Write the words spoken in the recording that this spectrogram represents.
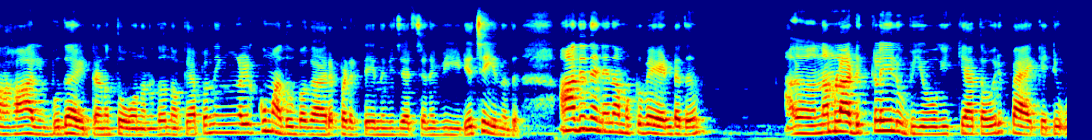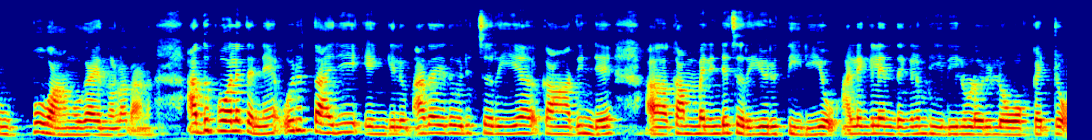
മഹാ അത്ഭുതമായിട്ടാണ് തോന്നുന്നത് എന്നൊക്കെ. അപ്പം നിങ്ങൾക്കും അത് ഉപകാരപ്പെടട്ടെ എന്ന് വിചാരിച്ചാണ് വീഡിയോ ചെയ്യുന്നത്. ആദ്യം തന്നെ നമുക്ക് വേണ്ടത് നമ്മൾ അടുക്കളയിൽ ഉപയോഗിക്കാത്ത ഒരു പാക്കറ്റ് ഉപ്പ് വാങ്ങുക എന്നുള്ളതാണ്. അതുപോലെ തന്നെ ഒരു തരി എങ്കിലും അതായത് ഒരു ചെറിയ കാതിന്റെ കമ്മലിന്റെ ചെറിയൊരു തിരിയോ അല്ലെങ്കിൽ എന്തെങ്കിലും രീതിയിലുള്ള ഒരു ലോക്കറ്റോ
